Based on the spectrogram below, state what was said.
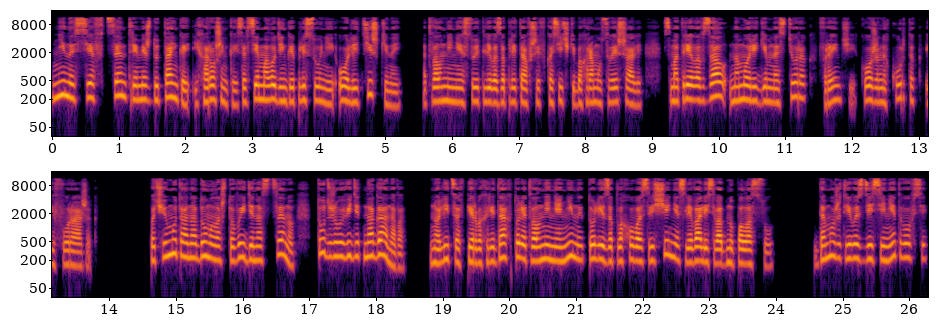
Нина, сев в центре между Танькой и хорошенькой, совсем молоденькой плесуней Олей Тишкиной, от волнения суетливо заплетавшей в косички бахрому своей шали, смотрела в зал на море гимнастерок, френчей, кожаных курток и фуражек. Почему-то она думала, что, выйдя на сцену, тут же увидит Наганова, но лица в первых рядах то ли от волнения Нины, то ли из-за плохого освещения сливались в одну полосу. Да может, его здесь и нет вовсе,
